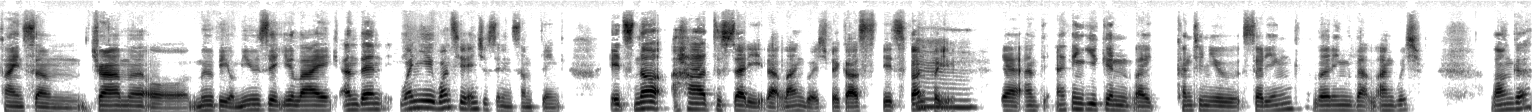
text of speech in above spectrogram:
find some drama or movie or music you like. And then when you once you're interested in something, it's not hard to study that language because it's fun for you. Mm, Yeah, and th- I think you can like continue studying, learning that language longer.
